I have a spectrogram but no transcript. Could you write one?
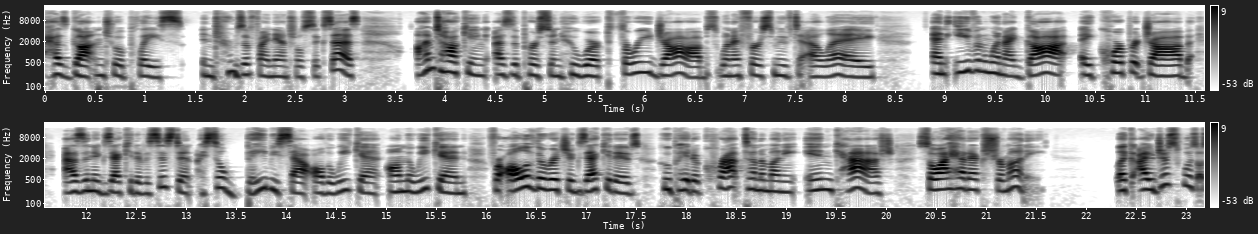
has gotten to a place in terms of financial success. I'm talking as the person who worked three jobs when I first moved to LA. And even when I got a corporate job as an executive assistant, I still babysat all the weekend on the weekend for all of the rich executives who paid a crap ton of money in cash so I had extra money. Like I just was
